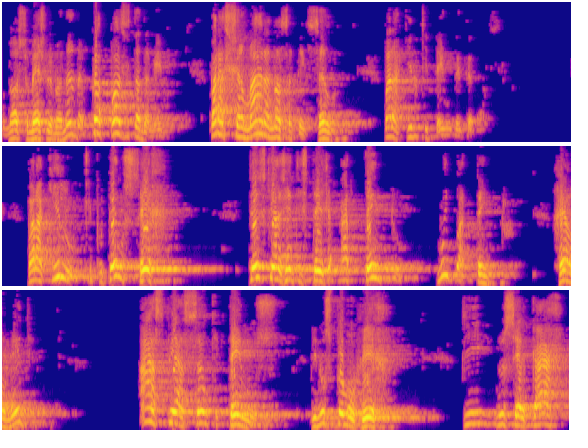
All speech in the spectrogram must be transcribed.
o nosso mestre Mananda, propositadamente, para chamar a nossa atenção para aquilo que temos dentro de nós. Para aquilo que podemos ser, desde que a gente esteja atento, muito atento, realmente, à aspiração que temos de nos promover, de nos cercar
